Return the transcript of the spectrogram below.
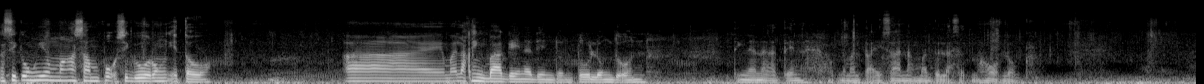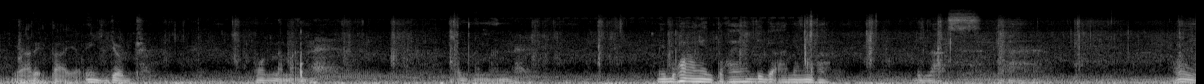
kasi kung yung mga sampu sigurong ito ay malaking bagay na din doon tulong doon. Tingnan natin. Huwag naman tayo sanang madulas at mahulog. Yari tayo. Injured huwag naman. Huwag naman. May buhangin to kaya hindi gaanong madulas yan. Uy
